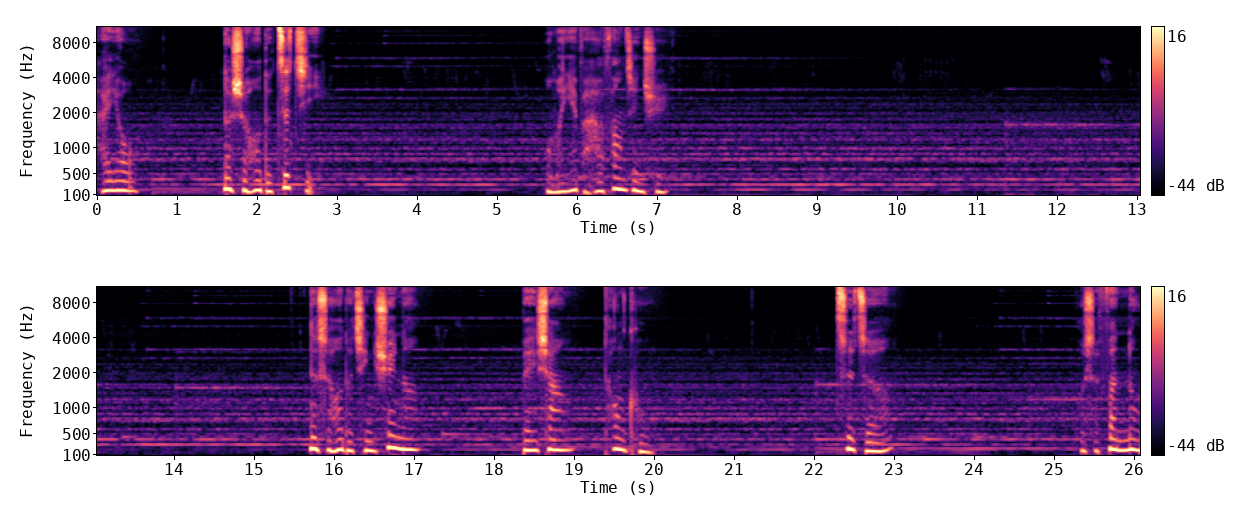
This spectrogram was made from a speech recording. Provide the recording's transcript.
还有那时候的自己，我们也把它放进去。那时候的情绪呢？悲伤、痛苦、自责，或是愤怒，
